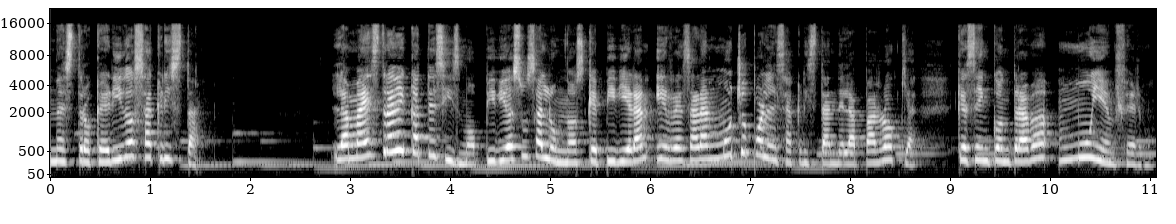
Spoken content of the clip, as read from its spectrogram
Nuestro querido sacristán. La maestra de catecismo pidió a sus alumnos que pidieran y rezaran mucho por el sacristán de la parroquia, que se encontraba muy enfermo.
